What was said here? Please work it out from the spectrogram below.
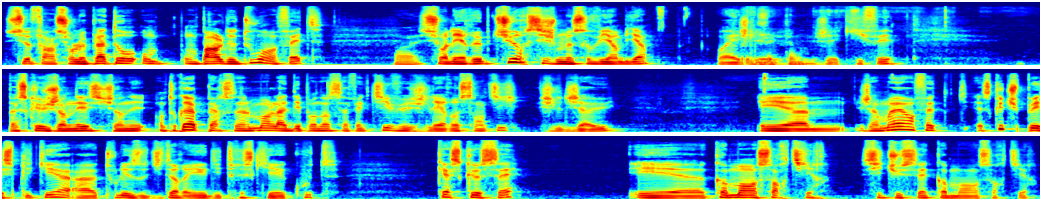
sur, enfin, sur le plateau, on, on parle de tout en fait, Ouais. sur les ruptures, si je me souviens bien. Ouais, j'ai kiffé. Parce que j'en ai, j'en ai, en tout cas, personnellement, la dépendance affective, je l'ai ressenti, je l'ai déjà eu. Et euh, j'aimerais en fait, est-ce que tu peux expliquer à, à tous les auditeurs et auditrices qui écoutent qu'est-ce que c'est et euh, comment en sortir, si tu sais comment en sortir?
